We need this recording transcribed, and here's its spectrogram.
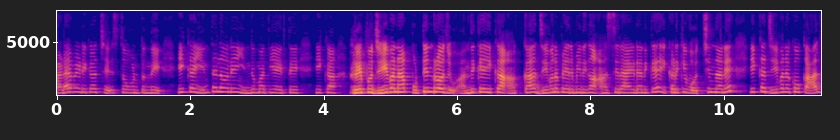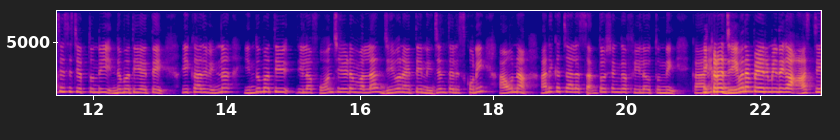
హడావిడిగా చేస్తూ ఉంటుంది. ఇక ఇంతలోనే ఇందుమతి అయితే ఇక రేపు నీకు జీవన పుట్టినరోజు. అందుకే ఇక అక్క జీవన పేరు మీదుగా ఆస్తి రాయడానికే ఇక్కడికి వచ్చిందని ఇక జీవనకు కాల్ చేసి చెప్తుంది ఇందుమతి అయితే. ఇక అది విన్న ఇందుమతి ఇలా ఫోన్ చేయడం వల్ల జీవన అయితే నిజం తెలుసుకొని అవునా? అనిక చాలా సంతోషంగా ఫీల్ అవుతుంది. కానీ ఇక్కడ జీవన పేరు మీదుగా ఆస్తి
